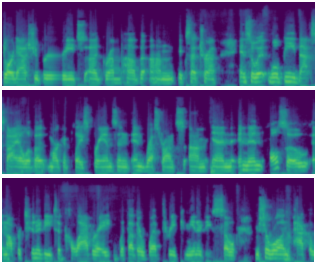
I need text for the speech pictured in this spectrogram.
DoorDash, Uber Eats, uh, Grubhub, um, etc. And so it will be that style of a marketplace, brands and, and restaurants, um, and and then also an opportunity to collaborate with other Web three communities. So I'm sure we'll unpack a,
